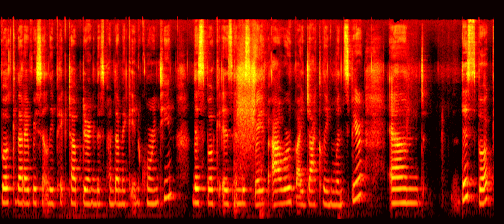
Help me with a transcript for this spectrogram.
book that I've recently picked up during this pandemic in quarantine. This book is In This Grave Hour by Jacqueline Winspear, and this book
